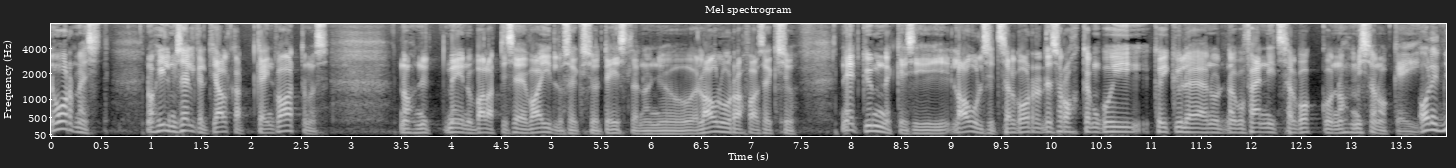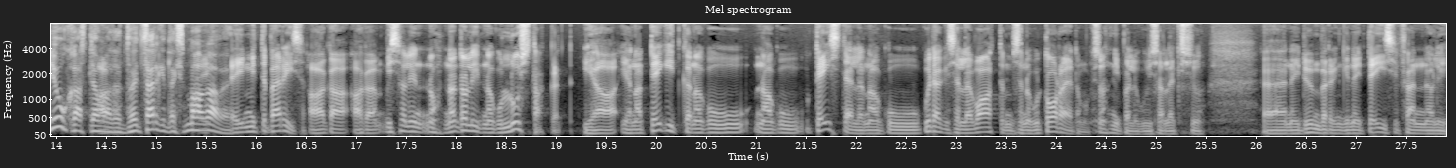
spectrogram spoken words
noormeest noh, ilmselgelt jalkat käinud vaatamas noh, nüüd meenub alati see vaidlus, eks ju, et eestlane on ju laulurahvas, eks ju. Need kümnekesi laulsid seal kordades rohkem kui kõik ülejäänud nagu fännid seal kokku, noh, mis on okei okay.. olid Newcastli omad, et särgid läksid maha ka või? ei, mitte päris, aga, aga mis oli, noh, nad olid nagu lustakad ja, ja nad tegid ka nagu, nagu teistele nagu kuidagi selle vaatamise nagu toredamaks, noh, nii palju kui seal, eks ju Äh, neid ümberringi, neid teisi fänne oli.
